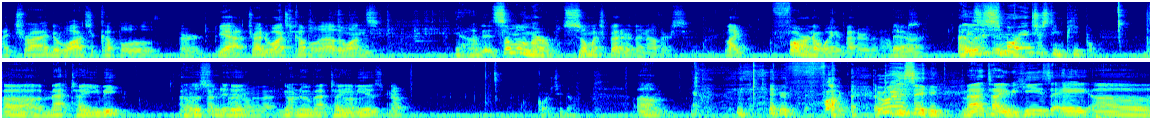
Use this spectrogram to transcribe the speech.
I tried to watch a couple, or yeah, I tried to watch a couple of other ones. Yeah. Some of them are so much better than others, like far and away better than others. They are. I This is more interesting people. uh, Matt Taibbi. I Who is listened that? to I him. don't know who. You don't know who Matt Taibbi is? No. Of course you don't. Um, Fuck. Who is he? Matt Taibbi. He's a uh,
